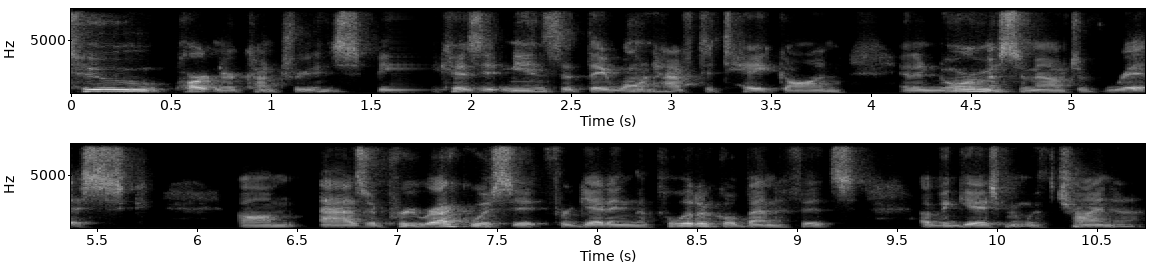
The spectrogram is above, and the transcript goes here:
to partner countries because it means that they won't have to take on an enormous amount of risk um, as a prerequisite for getting the political benefits of engagement with China.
